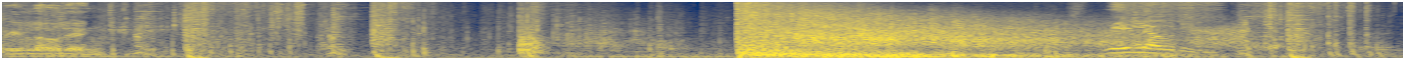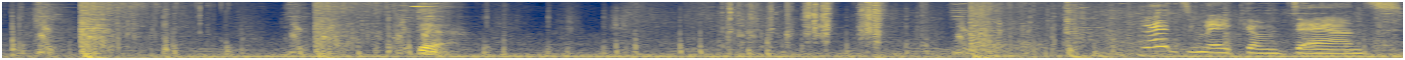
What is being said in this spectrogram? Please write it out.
Reloading. Reloading. There. Them dance.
